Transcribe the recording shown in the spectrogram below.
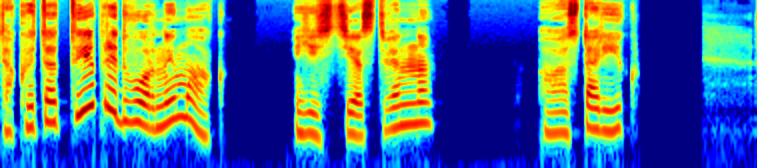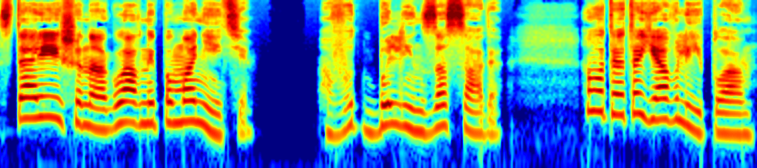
«Так это ты придворный маг?» «Естественно». «А старик?» «Старейшина, главный по монете». Вот, блин, засада. Вот это я влипла.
